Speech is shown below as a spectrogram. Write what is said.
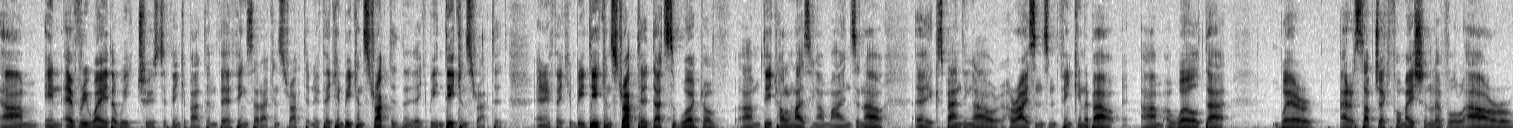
Um, in every way that we choose to think about them, they're things that are constructed. And if they can be constructed, then they can be deconstructed. And if they can be deconstructed, that's the work of um, decolonizing our minds and our uh, expanding our horizons and thinking about um, a world that where at a subject formation level, our,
